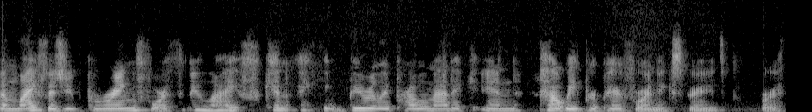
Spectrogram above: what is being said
and life as you bring forth new mm-hmm. life can i think be really problematic in how we prepare for and experience birth.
